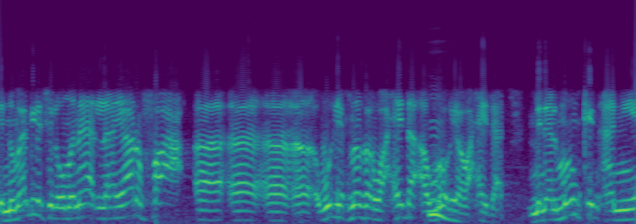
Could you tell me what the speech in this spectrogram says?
إنه مجلس الأمناء لا يرفع وجهة نظر واحدة أو رؤية واحدة. من الممكن أن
